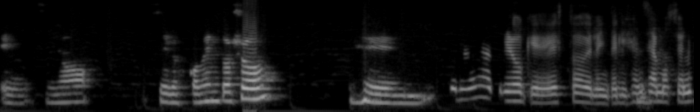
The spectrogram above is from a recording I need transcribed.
eh, si no, se los comento yo. Eh, creo que esto de la inteligencia emocional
